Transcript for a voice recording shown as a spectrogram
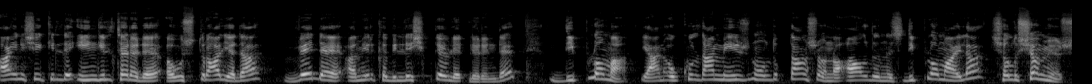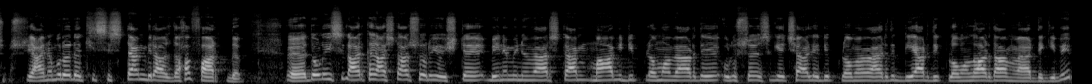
aynı şekilde İngiltere'de, Avustralya'da ve de Amerika Birleşik Devletleri'nde diploma yani okuldan mezun olduktan sonra aldığınız diplomayla çalışamıyorsunuz. Yani buradaki sistem biraz daha farklı. Ee, Dolayısıyla arkadaşlar soruyor işte benim üniversitem mavi diploma verdi, uluslararası geçerli diploma verdi, diğer diplomalardan verdi gibi.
